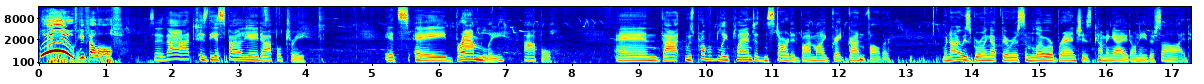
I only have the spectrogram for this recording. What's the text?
Woo! He fell off. So that is the espaliered apple tree. It's a Bramley apple and that was probably planted and started by my great-grandfather. When I was growing up there were some lower branches coming out on either side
